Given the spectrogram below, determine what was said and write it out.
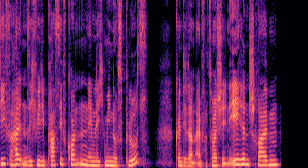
Die verhalten sich wie die Passivkonten, nämlich minus plus. Könnt ihr dann einfach zum Beispiel in E hinschreiben.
